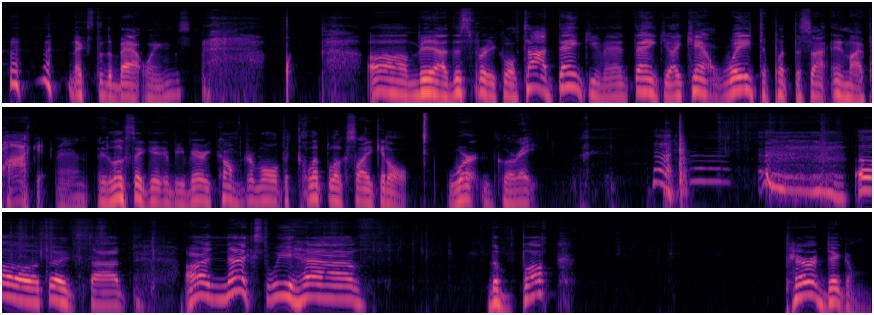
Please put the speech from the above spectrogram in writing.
next to the bat wings. Um, yeah, this is pretty cool. Todd, thank you, man. Thank you. I can't wait to put this in my pocket, man. It looks like it'd be very comfortable. The clip looks like it'll work great. oh, thanks, Todd. All right, next we have the Buck Paradigm.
